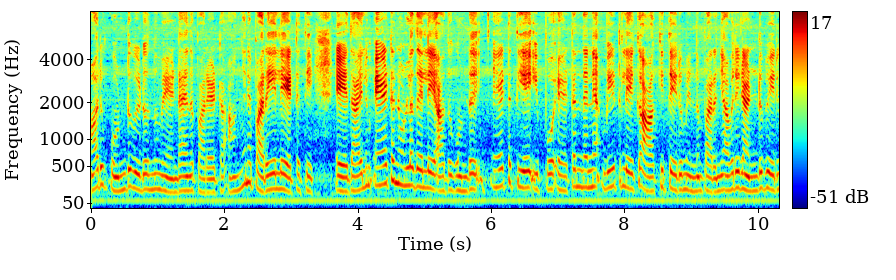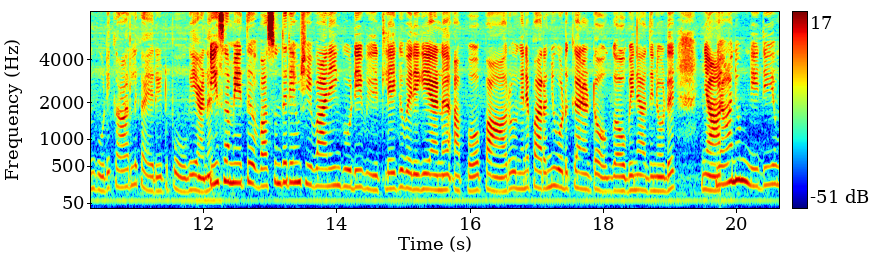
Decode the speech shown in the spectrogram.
ആരും കൊണ്ടുവിടൊന്നും വേണ്ട എന്ന് പറയട്ടോ. അങ്ങനെ പറയല്ലേ ഏട്ടത്തി. ഏതായാലും ഏട്ടനുള്ളതല്ലേ അതുകൊണ്ട് ഏട്ടത്തിയെ ഇപ്പോൾ ഏട്ടൻ തന്നെ വീട്ടിലേക്ക് ആക്കി തരുമെന്നും പറഞ്ഞ് അവർ രണ്ടുപേരും കൂടി കാറിൽ കയറിയിട്ട് പോവുകയാണ്. ഈ സമയത്ത് വസുന്ധരയും ശിവാനിയും കൂടി വീട്ടിലേക്ക് വരികയാണ്. അപ്പോൾ പാറു ഇങ്ങനെ പറഞ്ഞു കൊടുക്കാൻ കേട്ടോ ഗൗബിനാഥിനോട് ഞാനും നിധിയും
